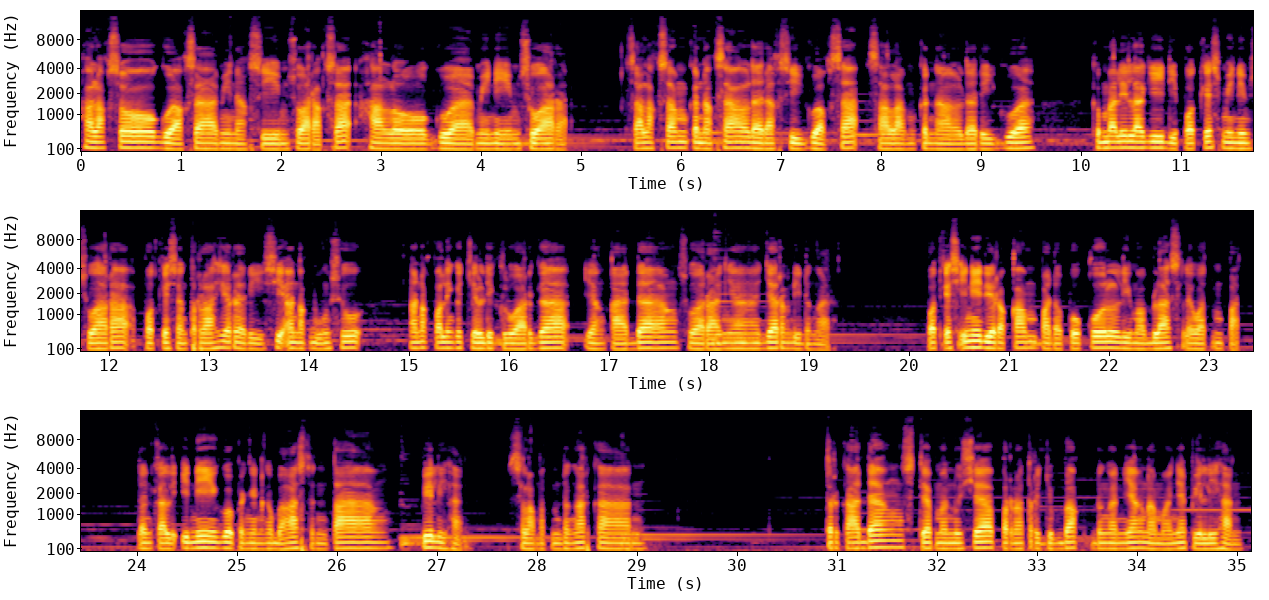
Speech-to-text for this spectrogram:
Halakso, gua aksa minaksim suaraksa, halo gua minim suara. Salaksam kenaksal daraksi gua aksa, salam kenal dari gua. Kembali lagi di podcast minim suara, podcast yang terlahir dari si anak bungsu, anak paling kecil di keluarga yang kadang suaranya jarang didengar. Podcast ini direkam pada pukul 15 lewat 4. Dan kali ini gue pengen ngebahas tentang pilihan. Selamat mendengarkan. Terkadang setiap manusia pernah terjebak dengan yang namanya pilihan.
